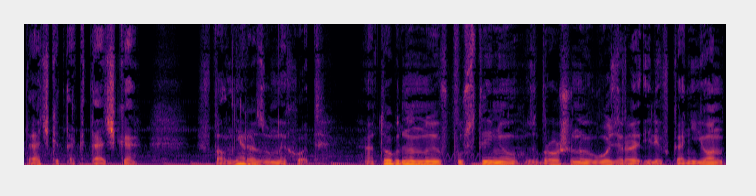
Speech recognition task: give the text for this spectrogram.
«Тачка так тачка. Вполне разумный ход. Отогнанную в пустыню, сброшенную в озеро или в каньон,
